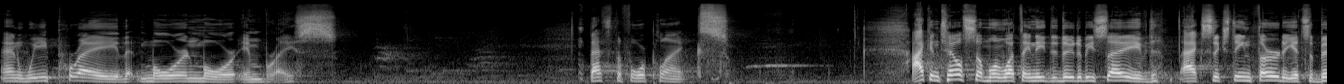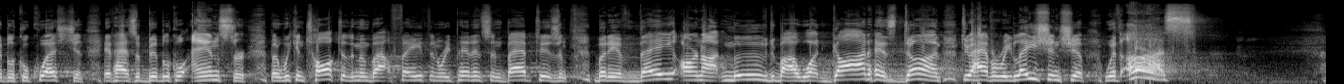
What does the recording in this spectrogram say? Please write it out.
and we pray that more and more embrace. That's the four planks. I can tell someone what they need to do to be saved. Acts 16:30, it's a biblical question. It has a biblical answer, but we can talk to them about faith and repentance and baptism. But if they are not moved by what God has done to have a relationship with us,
